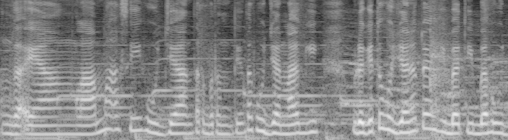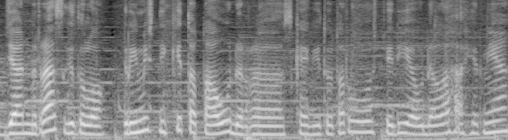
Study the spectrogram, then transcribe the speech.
nggak yang lama sih hujan terberhenti ter hujan lagi. Udah gitu hujannya tuh yang tiba-tiba hujan deras gitu loh. Gerimis dikit atau tahu deras kayak gitu terus. Jadi ya udahlah akhirnya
